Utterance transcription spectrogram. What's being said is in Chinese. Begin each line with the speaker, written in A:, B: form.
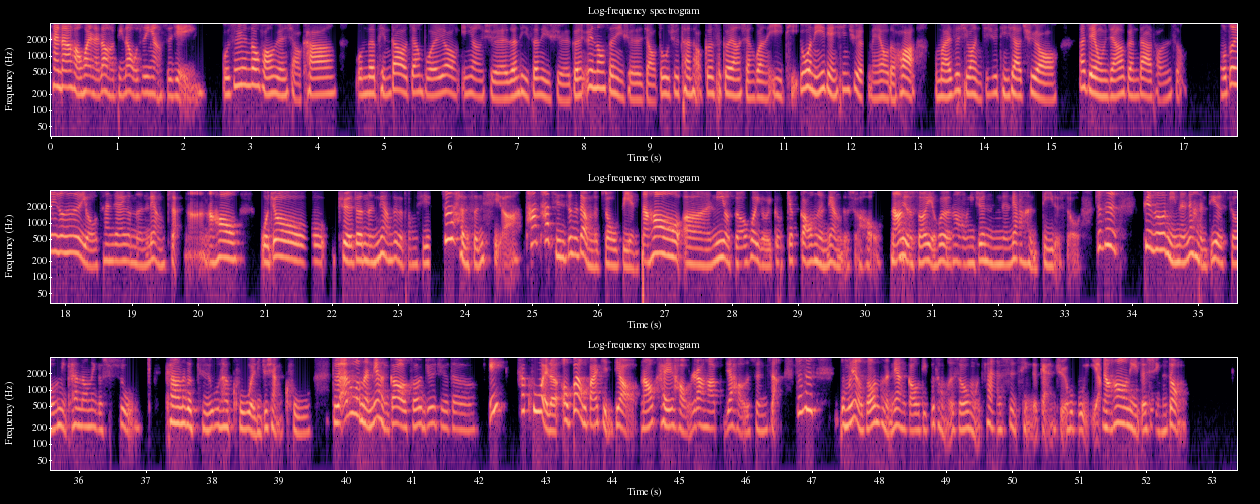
A: 嗨，大家好，欢迎来到我的频道，我是营养师杰英，
B: 我是运动防护员小康。我们的频道将不会用营养学、人体生理学跟运动生理学的角度去探讨各式各样相关的议题。如果你一点兴趣也没有的话，我们还是希望你继续听下去哦。那姐，我们将要跟大家讨论什么？
A: 我最近就是有参加一个能量展啊，然后我就觉得能量这个东西就是很神奇啊。它它其实就是在我们的周边，然后呃，你有时候会有一个比较高能量的时候，然后有时候也会有那种你觉得你能量很低的时候，就是譬如说你能量很低的时候，你看到那个树，看到那个植物它枯萎，你就想哭，对啊。如果能量很高的时候，你就会觉得，诶。它枯萎了哦，不然我把它剪掉，然后可以好让它比较好的生长。就是我们有时候能量高低不同的时候，我们看事情的感觉会不一样。然后你的行动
